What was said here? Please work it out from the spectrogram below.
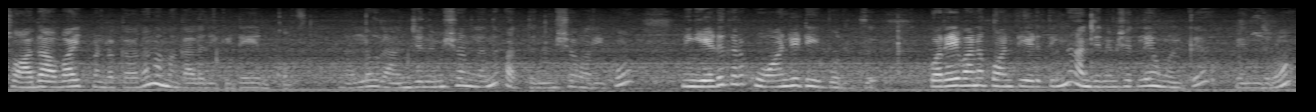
ஸோ அதை அவாய்ட் பண்ணுறக்காக தான் நம்ம கலரிக்கிட்டே இருக்கோம். நல்ல ஒரு அஞ்சு நிமிஷம்லேருந்து பத்து நிமிஷம் வரைக்கும் நீங்கள் எடுக்கிற குவான்டிட்டியை பொறுத்து. குறைவான குவான்டிட்டி எடுத்திங்கன்னா அஞ்சு நிமிஷத்துலேயே உங்களுக்கு வெந்துடும்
